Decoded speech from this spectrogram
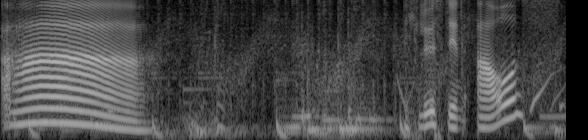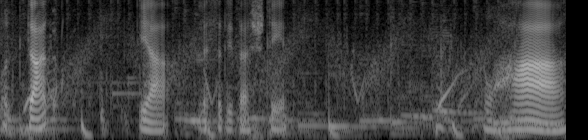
Ah. Ich löse den aus und dann... Ja, lässt er den da stehen. Oha.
